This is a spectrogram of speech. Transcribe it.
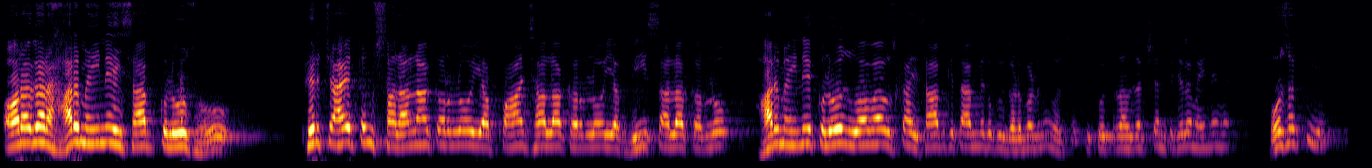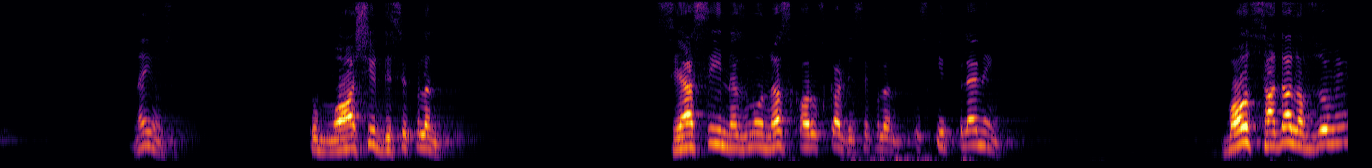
اور اگر ہر مہینے حساب کلوز ہو، پھر چاہے تم سالانہ کر لو یا پانچ سالہ کر لو یا بیس سالہ کر لو، ہر مہینے کلوز ہوا ہوا ہے، اس کا حساب کتاب میں تو کوئی گڑبڑ نہیں ہو سکتی۔ کوئی ٹرانزیکشن پچھلے مہینے میں ہو سکتی ہے؟ نہیں ہو سکتی۔ تو معاشی ڈسپلن سیاسی نظم و نسق اور اس کا ڈسپلن اس کی پلاننگ بہت سادہ لفظوں میں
